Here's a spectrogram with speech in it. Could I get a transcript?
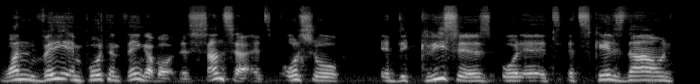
one very important thing about the sunset it's also it decreases or it, it scales down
